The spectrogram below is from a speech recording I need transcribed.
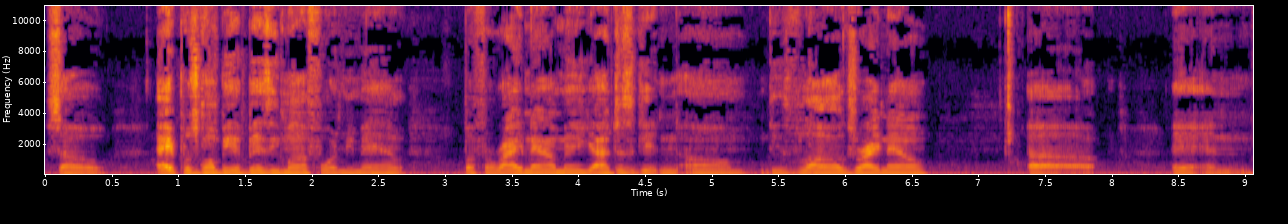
So April's gonna be a busy month for me, man. But for right now, man, y'all just getting um these vlogs right now. Uh and, and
